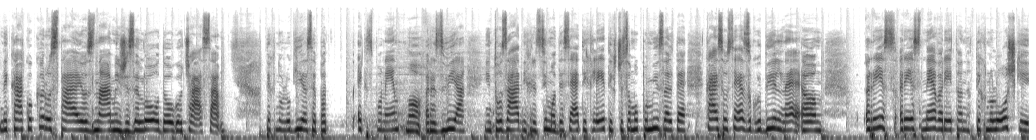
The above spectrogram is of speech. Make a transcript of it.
nekako kar ostajajo z nami že zelo dolgo časa. Tehnologija se pa. Eksponentno razvija in to v zadnjih, recimo, desetih letih, če samo pomislite, kaj se vse je zgodilo. Um, res, res nevreten tehnološki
